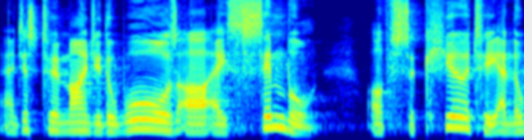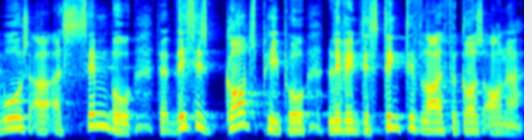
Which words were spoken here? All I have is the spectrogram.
And just to remind you, the walls are a symbol of security, and the walls are a symbol that this is God's people living distinctive life for God's honor.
